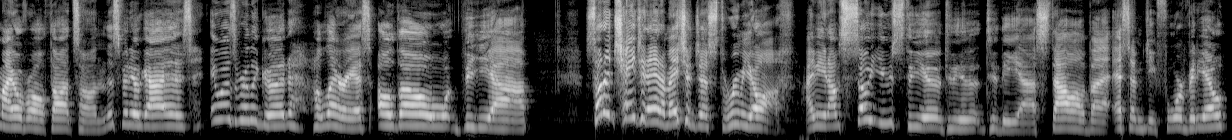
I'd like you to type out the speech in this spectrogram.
My overall thoughts on this video, guys, it was really good, hilarious, although the, uh, sudden change in animation just threw me off. I mean, I'm so used to the, to the, to the, uh, style of, uh, SMG4 video,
